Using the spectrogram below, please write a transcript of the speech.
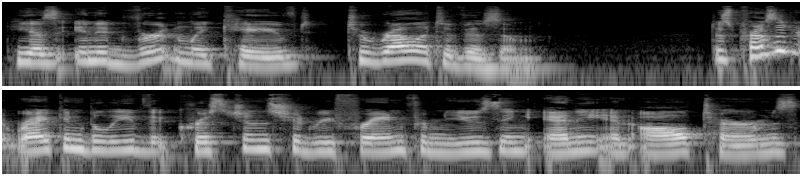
he has inadvertently caved to relativism. Does President Ryken believe that Christians should refrain from using any and all terms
